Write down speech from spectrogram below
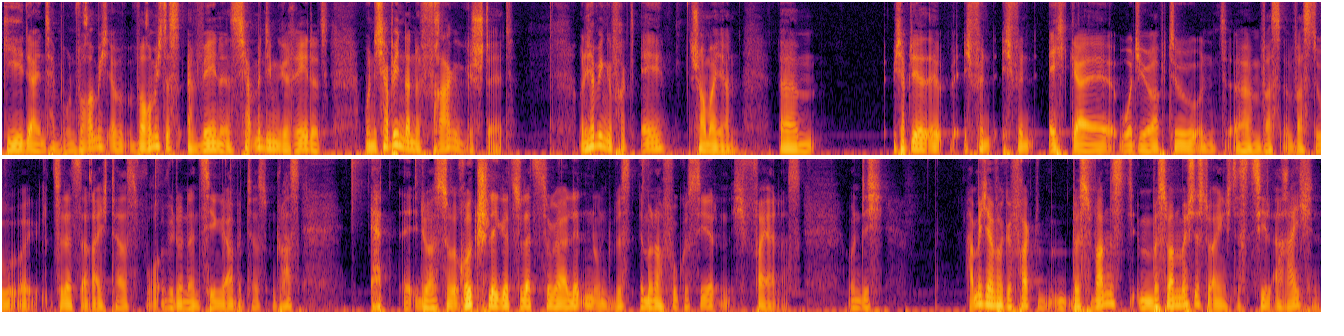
Geh dein Tempo. Und warum ich, warum ich das erwähne, ist, ich habe mit ihm geredet und ich habe ihm dann eine Frage gestellt. Und ich habe ihn gefragt, ey, schau mal Jan, ähm, ich habe dir, äh, ich finde ich find echt geil, what you're up to und ähm, was, was du äh, zuletzt erreicht hast, wo, wie du an deinen Zielen gearbeitet hast. Und du hast, hat, äh, du hast so Rückschläge zuletzt sogar erlitten und du bist immer noch fokussiert und ich feiere das. Und ich habe mich einfach gefragt, bis wann, ist, bis wann möchtest du eigentlich das Ziel erreichen?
